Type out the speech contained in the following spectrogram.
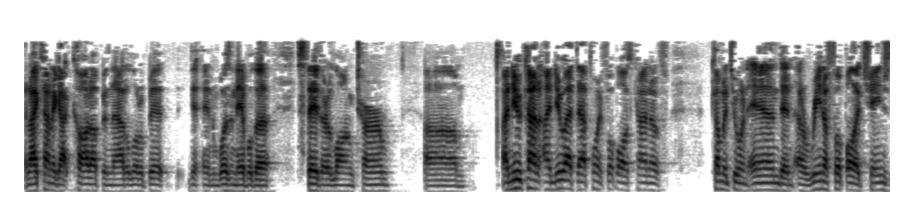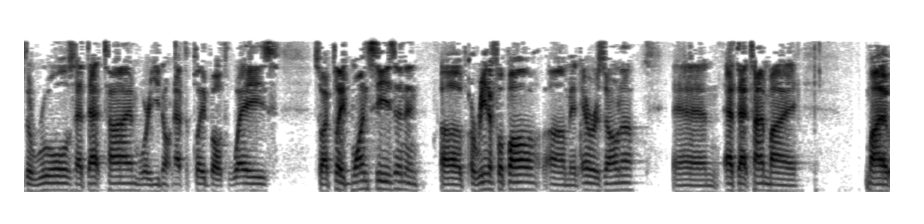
And I kind of got caught up in that a little bit and wasn't able to stay there long term. Um, I knew kind of, I knew at that point football was kind of coming to an end and arena football had changed the rules at that time where you don't have to play both ways. So I played one season in of arena football um, in Arizona, and at that time my my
